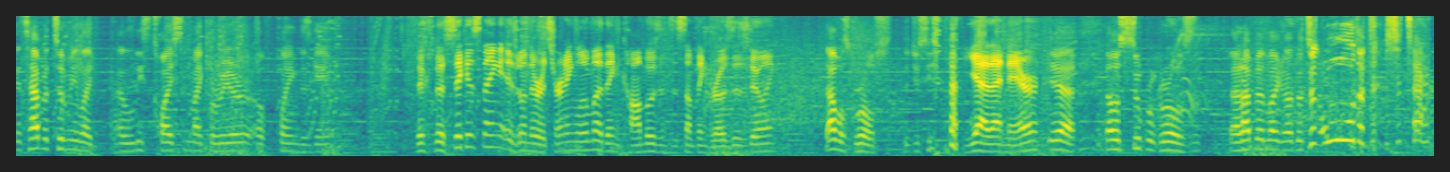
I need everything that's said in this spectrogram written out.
it's happened to me like at least twice in my career of playing this game. The, the sickest thing is when they're returning Luma then combos into something Rosa is doing. That was gross. Did you see that? Yeah, that Nair. yeah, that was super gross. That happened like, uh, just, ooh, the dash attack!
